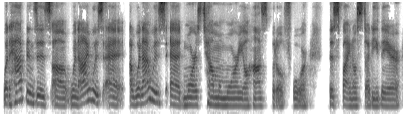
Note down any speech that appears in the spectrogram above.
what happens is uh, when I was at uh, when I was at Morristown Memorial Hospital for the spinal study there,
